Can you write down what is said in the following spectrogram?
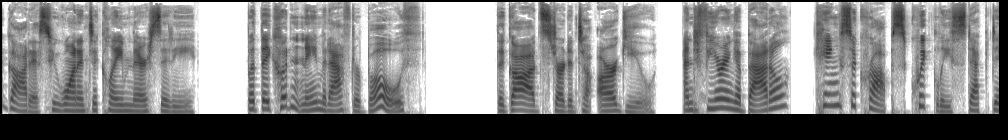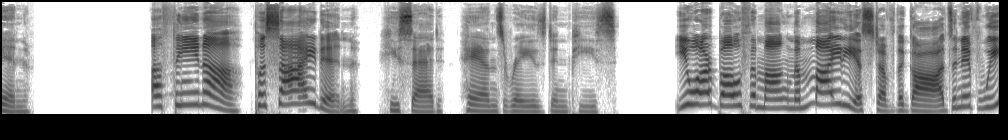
a goddess who wanted to claim their city, but they couldn't name it after both. The gods started to argue, and fearing a battle, King Cecrops quickly stepped in. Athena, Poseidon, he said, hands raised in peace. You are both among the mightiest of the gods, and if we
